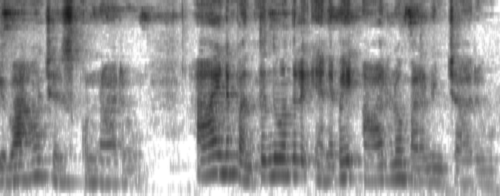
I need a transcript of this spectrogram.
వివాహం చేసుకున్నారు. ఆయన పంతొమ్మిది వందల ఎనభై ఆరులో మరణించారు.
